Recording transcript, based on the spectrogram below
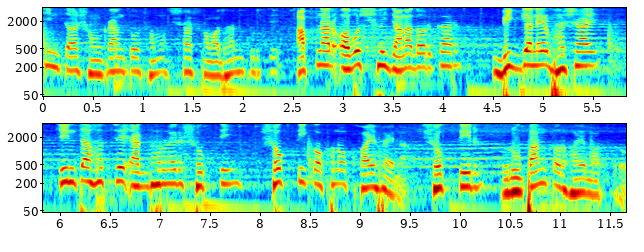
চিন্তা সংক্রান্ত সমস্যার সমাধান করতে? আপনার অবশ্যই জানা দরকার, বিজ্ঞানের ভাষায় চিন্তা হচ্ছে এক ধরনের শক্তি। শক্তি কখনো ক্ষয় হয় না। শক্তির রূপান্তর হয় মাত্র।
